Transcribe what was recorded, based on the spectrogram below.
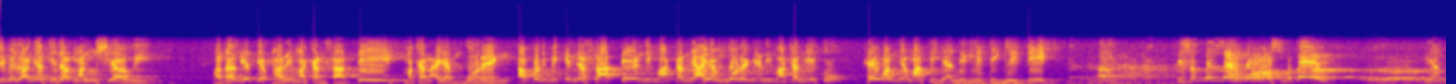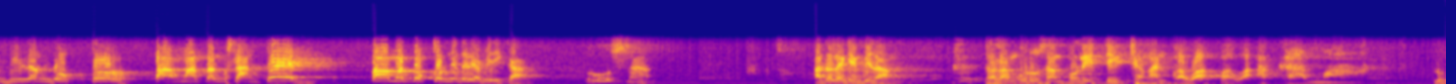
Dibilangnya tidak manusiawi. Padahal dia tiap hari makan sate, makan ayam goreng. Apa dibikinnya sate yang dimakannya, ayam goreng yang dimakannya itu hewannya matinya digelitik-gelitik. Disembelih bos, betul? Yang bilang dokter, tamatan pesantren. Tamat dokternya dari Amerika. Rusak. Ada lagi yang bilang, dalam urusan politik jangan bawa-bawa agama. Loh,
